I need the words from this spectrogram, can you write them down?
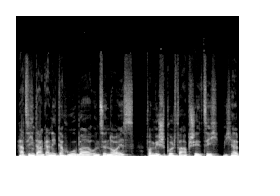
Herzlichen Dank Anita Huber und The Neues. Vom Mischpult verabschiedet sich Michael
